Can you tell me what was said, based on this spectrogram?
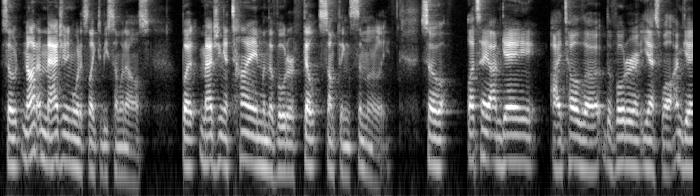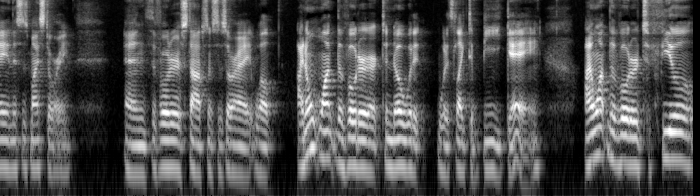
So, not imagining what it's like to be someone else, but imagining a time when the voter felt something similarly. So, let's say I'm gay I tell the, the voter, yes, well, I'm gay and this is my story. And the voter stops and says, all right, well, I don't want the voter to know what it what it's like to be gay. I want the voter to feel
